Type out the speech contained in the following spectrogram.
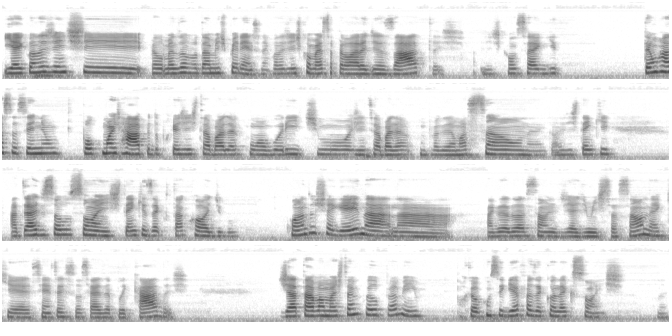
E aí, quando a gente... Pelo menos eu vou dar minha experiência, né? Quando a gente começa pela área de exatas, a gente consegue ter um raciocínio um pouco mais rápido, porque a gente trabalha com algoritmo, a gente trabalha com programação, né? Então, a gente tem que, atrás de soluções, tem que executar código. Quando eu cheguei na, na, na graduação de administração, né, que é Ciências Sociais Aplicadas, já estava mais tranquilo para mim, porque eu conseguia fazer conexões. Né?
